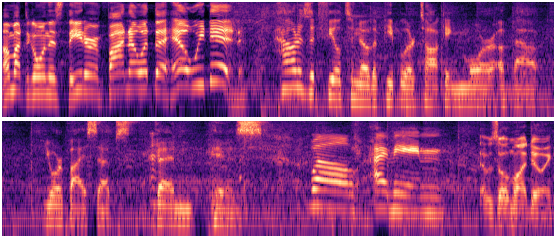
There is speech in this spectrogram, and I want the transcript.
I'm about to go in this theater and find out what the hell we did. How does it feel to know that people are talking more about your biceps than his? Well, I mean, That was all my doing.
